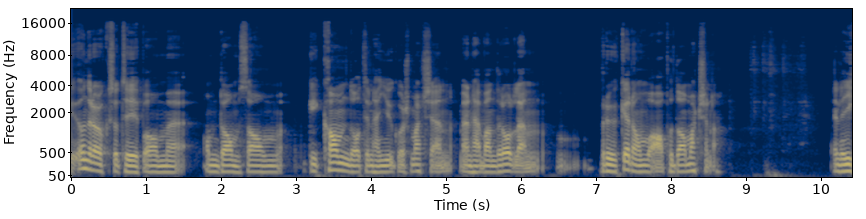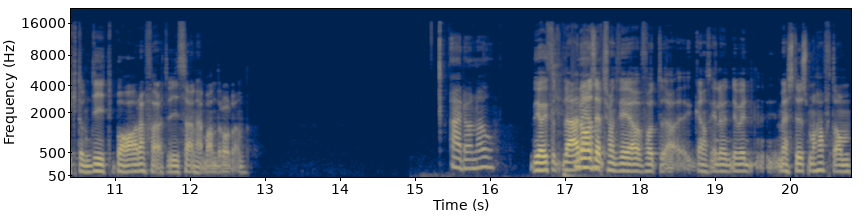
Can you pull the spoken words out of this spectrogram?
undrar också typ om, eh, om de som kom då till den här Djurgårdsmatchen med den här banderollen, brukar de vara på dammatcherna? Eller gick de dit bara för att visa den här banderollen? I don't know. Vi har ju fått lära Men- oss eftersom att vi har fått ja, ganska, eller det är väl mest du som har haft dem,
